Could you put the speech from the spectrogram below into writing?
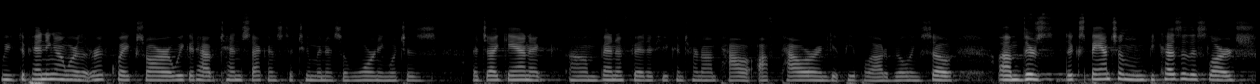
we, depending on where the earthquakes are, we could have 10 seconds to two minutes of warning, which is a gigantic um, benefit if you can turn on power, off power and get people out of buildings. So um, there's the expansion because of this large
